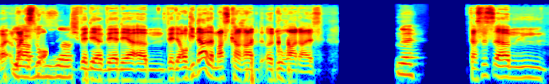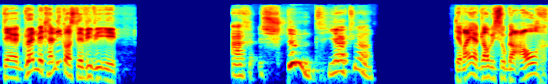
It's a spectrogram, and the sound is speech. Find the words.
We Ja, weißt du auch dieser- nicht, wer der, wer der, ähm, wer der originale Mascarad äh, Dorada ist? ne. Das ist ähm, der Grand Metalik aus der WWE. Ach, stimmt. Ja, klar. Der war ja, glaube ich, sogar auch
